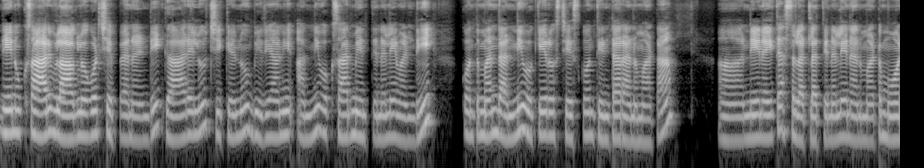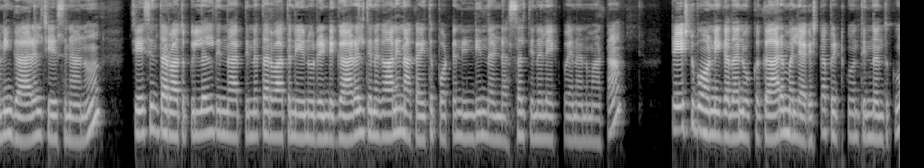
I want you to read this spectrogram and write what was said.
నేను ఒకసారి వ్లాగ్‌లో కూడా చెప్పానండి. గారెలు, చికెను, బిర్యానీ అన్నీ ఒకసారి మేము తినలేమండి. కొంతమంది అన్నీ ఒకే రోజు చేసుకొని తింటారనమాట. నేనైతే అసలు అట్లా తినలేననమాట. మార్నింగ్ గారెలు చేసినాను. చేసిన తర్వాత పిల్లలు తిన్నారు. తిన్న తర్వాత నేను రెండు గారెలు తినగానే నాకైతే పొట్ట నిండిందండి. అస్సలు తినలేకపోయాను అనమాట టేస్ట్ బాగున్నాయి కదా! అని ఒక గారె మళ్ళీ ఎగస్ట్రా పెట్టుకొని తిన్నందుకు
